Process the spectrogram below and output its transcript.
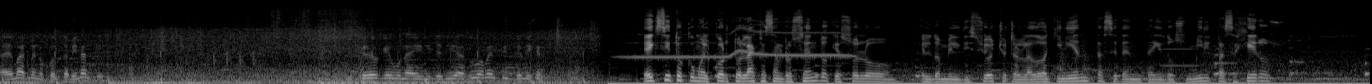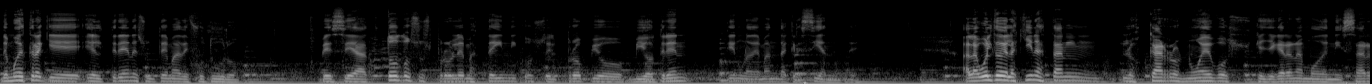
además menos contaminante. Y creo que es una iniciativa sumamente inteligente. Éxitos como el corto Laja San Rosendo, que solo el 2018 trasladó a 572 mil pasajeros, demuestra que el tren es un tema de futuro. Pese a todos sus problemas técnicos, el propio biotren tiene una demanda creciente. A la vuelta de la esquina están los carros nuevos que llegarán a modernizar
